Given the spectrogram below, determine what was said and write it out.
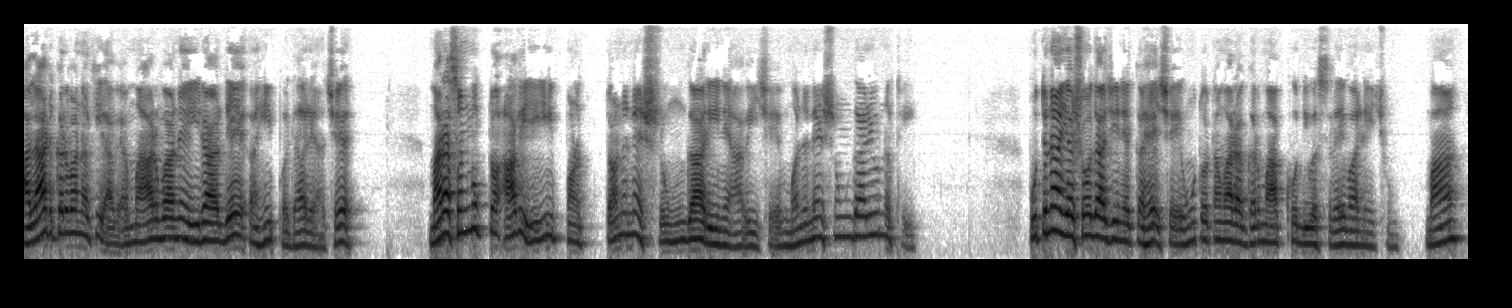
આ લાડ કરવા નથી આવ્યા, મારવાને ઈરાદે અહીં પધાર્યા છે. મારા સન્મુખ તો આવી, પણ તનને શૃંગારીને આવી છે. મનને શૃંગાર્યું નથી. પૂતના યશોદાજીને કહે છે, હું તો તમારા ઘરમાં આખો દિવસ રહેવાની છું. માં,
